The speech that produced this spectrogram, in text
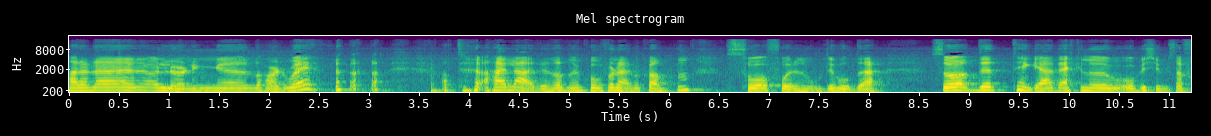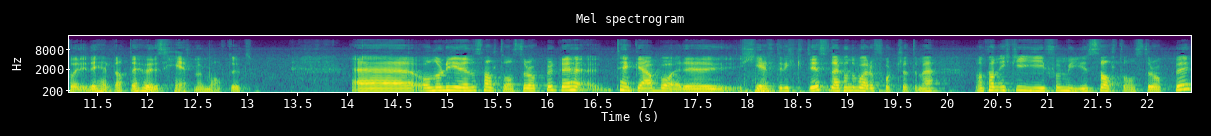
her er det 'learning the hard way'. at her lærer hun at når hun kommer for nærme kanten, så får hun vondt i hodet. Så det tenker jeg, det er ikke noe å bekymre seg for i det hele tatt. Det høres helt normalt ut. Eh, og når du gir henne saltvannsdråper, det tenker jeg er bare helt riktig. Så det kan du bare fortsette med. Man kan ikke gi for mye saltvannsdråper.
